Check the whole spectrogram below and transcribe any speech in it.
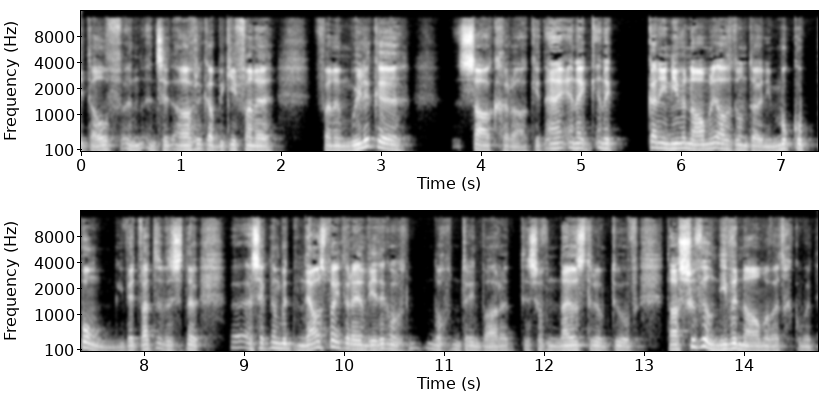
het half in in Suid-Afrika bietjie van 'n van 'n moeilike saak geraak het. En en ek en ek kan die nuwe name nie altyd onthou nie. Mokopong, jy weet wat is nou as ek nou met Nelspruit ry, weet ek nog nog omtrent waar dit is of Nylstroom toe of daar's soveel nuwe name wat gekom het.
